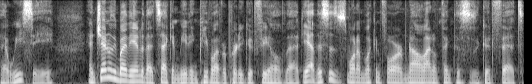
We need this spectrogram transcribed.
that we see. And generally, by the end of that second meeting, people have a pretty good feel that yeah, this is what I'm looking for. No, I don't think this is a good fit.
